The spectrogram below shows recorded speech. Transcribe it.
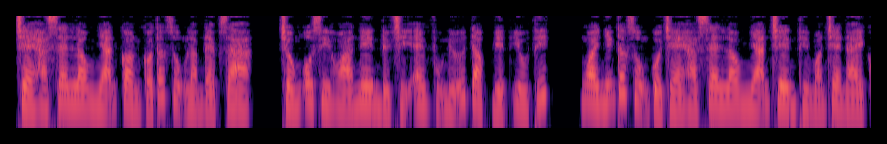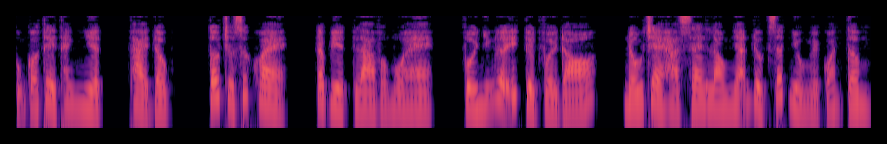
chè hạt sen long nhãn còn có tác dụng làm đẹp da, chống oxy hóa nên được chị em phụ nữ đặc biệt yêu thích. Ngoài những tác dụng của chè hạt sen long nhãn trên thì món chè này cũng có thể thanh nhiệt, thải độc, tốt cho sức khỏe, đặc biệt là vào mùa hè. Với những lợi ích tuyệt vời đó, nấu chè hạt sen long nhãn được rất nhiều người quan tâm.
